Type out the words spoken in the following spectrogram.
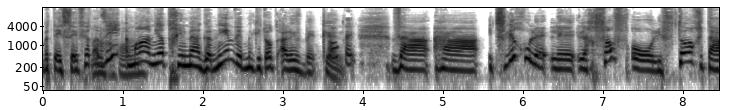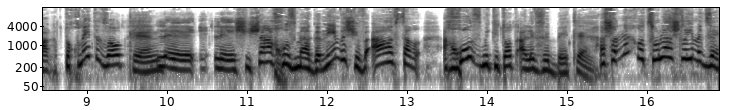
בתי ספר, אז היא נכון. אמרה, אני אתחיל מהגנים ומכיתות א'-ב'. כן. אוקיי. והצליחו לחשוף או לפתוח את התוכנית הזאת כן. ל-6% מהגנים ו-17% מכיתות א' וב'. כן. השנה רצו להשלים את זה.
